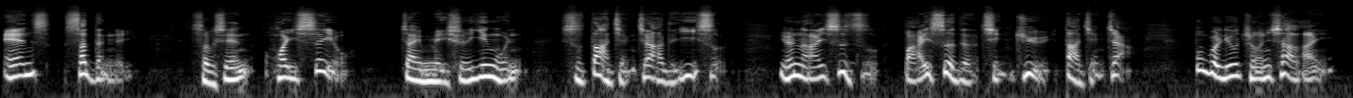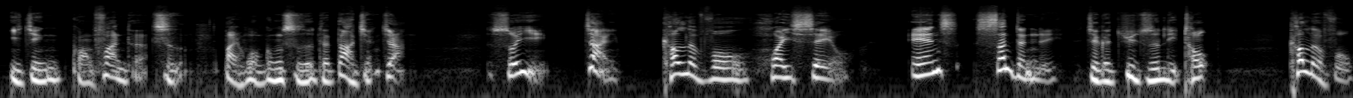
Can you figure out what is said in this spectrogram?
ends suddenly。首先，white sale 在美式英文是大减价的意思，原来是指白色的寝具大减价。不过流传下来，已经广泛的指百货公司的大减价。所以在 colorful white sale ends suddenly 这个句子里头，colorful。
